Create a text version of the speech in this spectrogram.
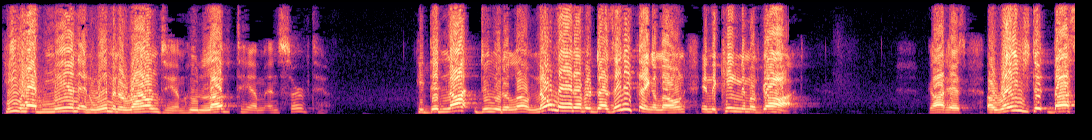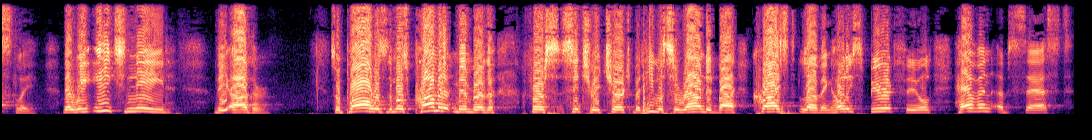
he had men and women around him who loved him and served him. He did not do it alone. No man ever does anything alone in the kingdom of God. God has arranged it thusly that we each need the other. So Paul was the most prominent member of the first century church, but he was surrounded by Christ loving, Holy Spirit filled, heaven obsessed,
